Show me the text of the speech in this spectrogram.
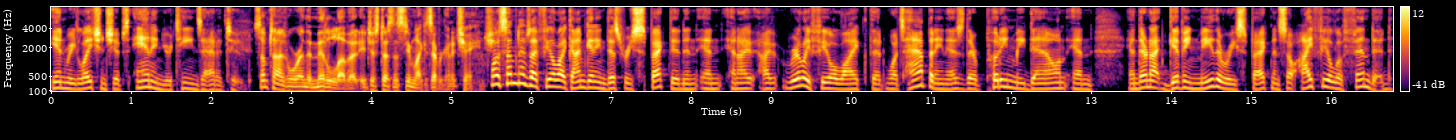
in relationships and in your teens' attitude. Sometimes when we're in the middle of it, it just doesn't seem like it's ever going to change. Well, sometimes I feel like I'm getting disrespected, and, and, and I, I really feel like that what's happening is they're putting me down and, and they're not giving me the respect. And so I feel offended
